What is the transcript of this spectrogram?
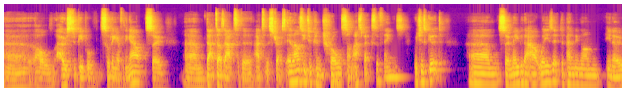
uh, a, whole host of people sorting everything out. So um, that does add to the add to the stress. It allows you to control some aspects of things, which is good. Um, so maybe that outweighs it, depending on you know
